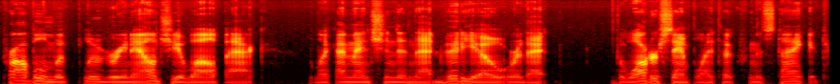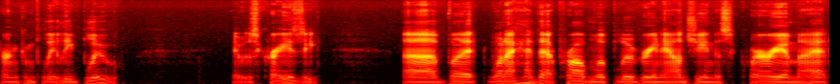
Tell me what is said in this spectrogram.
problem with blue-green algae a while back, like I mentioned in that video, where that the water sample I took from this tank, it turned completely blue. It was crazy. Uh, but when I had that problem with blue-green algae in this aquarium, I had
